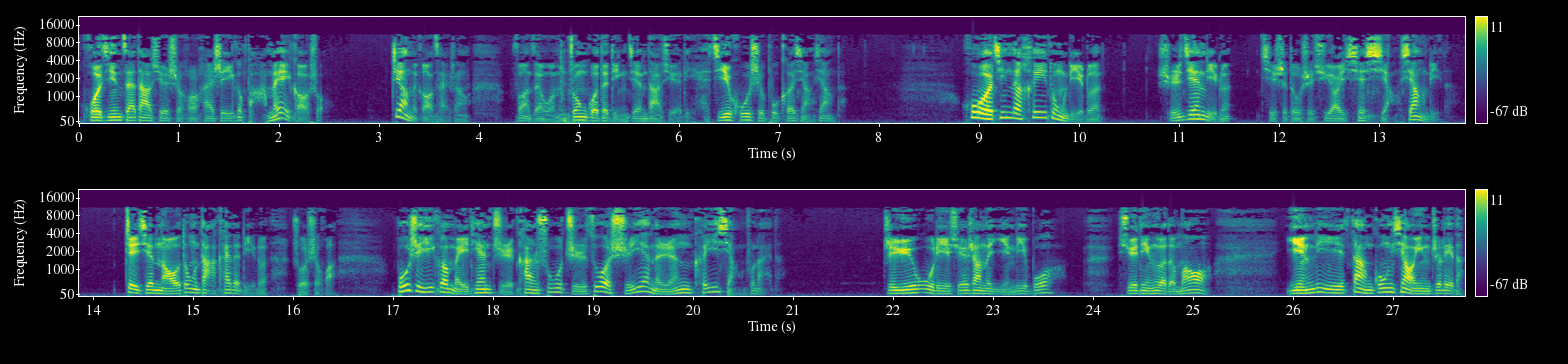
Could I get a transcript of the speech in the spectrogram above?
霍金在大学时候还是一个把妹高手。这样的高材生放在我们中国的顶尖大学里，几乎是不可想象的。霍金的黑洞理论、时间理论。其实都是需要一些想象力的，这些脑洞大开的理论，说实话，不是一个每天只看书、只做实验的人可以想出来的。至于物理学上的引力波、薛定谔的猫、引力弹弓效应之类的，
